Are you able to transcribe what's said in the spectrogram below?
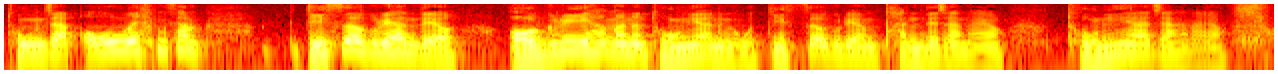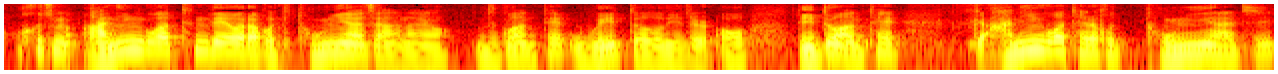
동작 always 항상 disagree 한대요. agree 하면은 동의하는 거고 disagree 하면 반대잖아요. 동의하지 않아요. 어, 그좀 아닌 것 같은데요 라고 이렇게 동의하지 않아요. 누구한테? with the leader. 어, 리더한테 그 아닌 것 같아라고 동의하지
